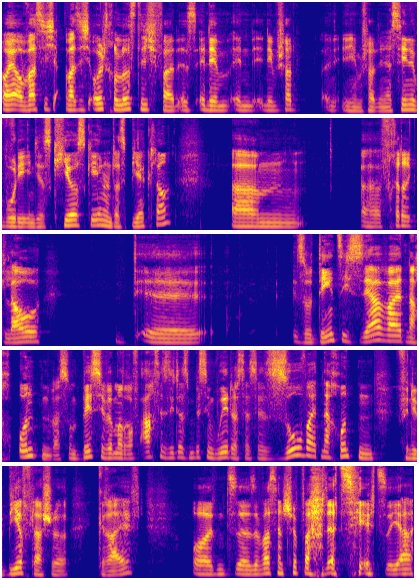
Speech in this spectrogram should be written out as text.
Oh ja, und was ich, was ich ultra lustig fand, ist in dem, in, in dem Shot, in dem Shot, in der Szene, wo die in das Kiosk gehen und das Bier klauen, ähm, äh, Frederik Lau äh, so dehnt sich sehr weit nach unten, was so ein bisschen, wenn man darauf achtet, sieht das ein bisschen weird aus, dass er so weit nach unten für eine Bierflasche greift. Und äh, Sebastian Schipper hat erzählt, so ja,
